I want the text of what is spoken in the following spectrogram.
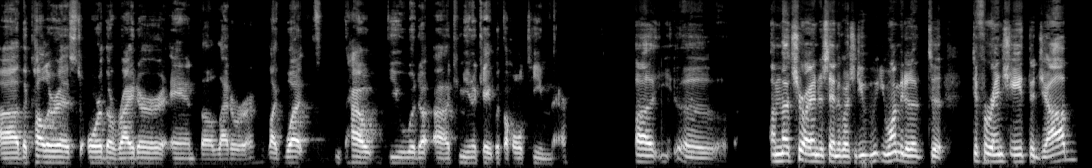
uh, the colorist, or the writer and the letterer. Like, what, how you would uh, communicate with the whole team there? Uh, uh, I'm not sure I understand the question. Do you, you want me to, to differentiate the job?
